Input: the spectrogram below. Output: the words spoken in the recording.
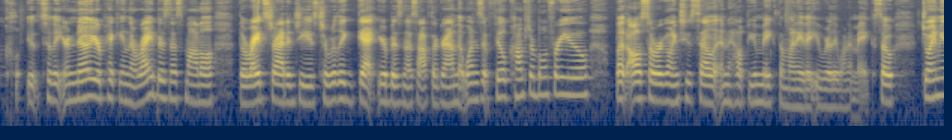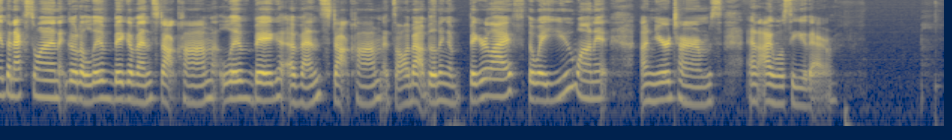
so that you know you're picking the right business model, the right strategies to really get your business off the ground, that ones that feel comfortable for you, but also are going to sell and help you make the money that you really want to make. So Join me at the next one. Go to livebigevents.com, livebigevents.com. It's all about building a bigger life the way you want it on your terms, and I will see you there.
